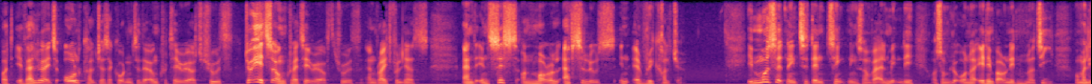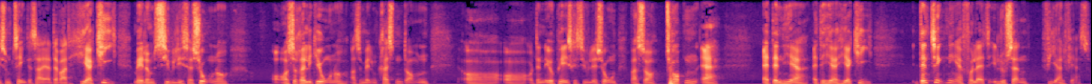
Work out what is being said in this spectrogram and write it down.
but evaluates all cultures according to their own criteria of truth, to its own criteria of truth and rightfulness, and insists on moral absolutes in every culture. I modsætning til den tænkning, som var almindelig, og som lå under Edinburgh 1910, hvor man ligesom tænkte sig, at der var et hierarki mellem civilisationer og også religioner, altså mellem kristendommen og, og, og den europæiske civilisation, var så toppen af, af, den her, af det her hierarki. Den tænkning er forladt i Lausanne 74.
